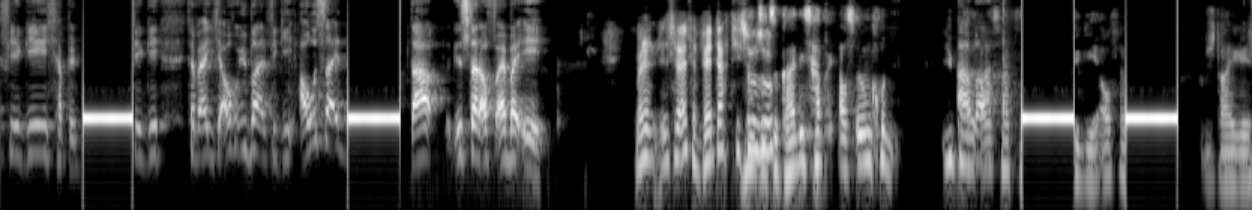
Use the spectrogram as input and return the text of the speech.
4G, ich habe 4G. Ich habe eigentlich auch überall 4G, außer in da ist dann auf einmal E. Ich weißt du, wer dachte sich so, so, so. Ich habe aus irgendeinem Grund überall Aber- außerhalb von 4G, auf 3G.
